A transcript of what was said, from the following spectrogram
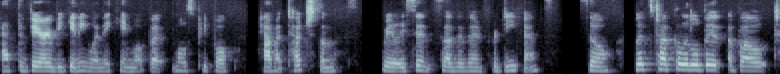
at the very beginning when they came out, but most people haven't touched them really since, other than for defense. So let's talk a little bit about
